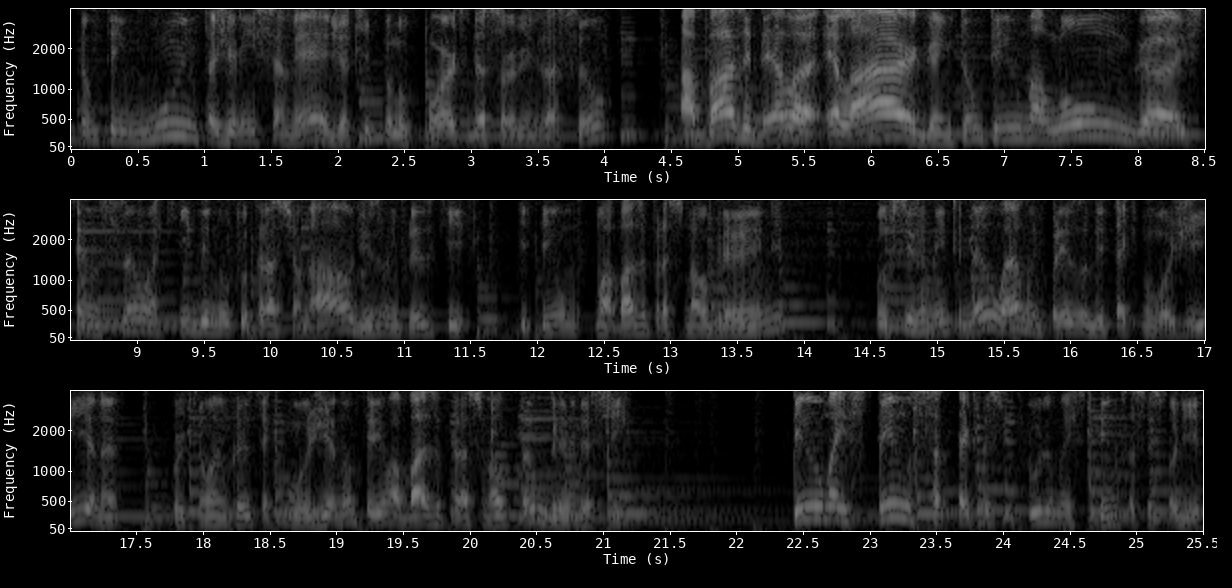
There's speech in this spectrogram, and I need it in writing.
Então tem muita gerência média aqui pelo porte dessa organização. A base dela é larga, então tem uma longa extensão aqui de núcleo operacional, diz uma empresa que, que tem uma base operacional grande possivelmente não é uma empresa de tecnologia, né? Porque uma empresa de tecnologia não teria uma base operacional tão grande assim. Tem uma extensa tecnoestrutura, uma extensa assessoria.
